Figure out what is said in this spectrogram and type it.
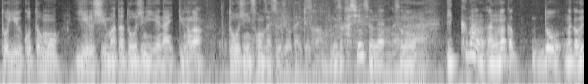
ということも言えるしまた同時に言えないっていうのが同時に存在する状態というか。難しいんですよね。ね。そのビッグバンあのなんかどうなんかう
